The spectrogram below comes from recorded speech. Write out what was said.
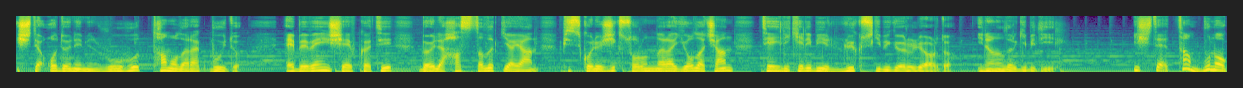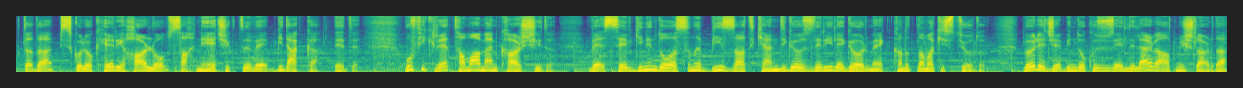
İşte o dönemin ruhu tam olarak buydu. Ebeveyn şefkati böyle hastalık yayan, psikolojik sorunlara yol açan tehlikeli bir lüks gibi görülüyordu. İnanılır gibi değil. İşte tam bu noktada psikolog Harry Harlow sahneye çıktı ve bir dakika dedi. Bu fikre tamamen karşıydı ve sevginin doğasını bizzat kendi gözleriyle görmek, kanıtlamak istiyordu. Böylece 1950'ler ve 60'larda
